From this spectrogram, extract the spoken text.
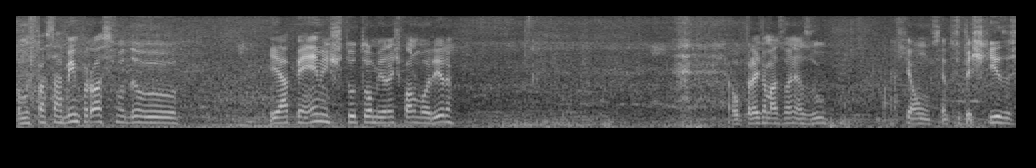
Vamos passar bem próximo do IAPM, Instituto Almirante Paulo Moreira. É o prédio Amazônia Azul. Aqui é um centro de pesquisas,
